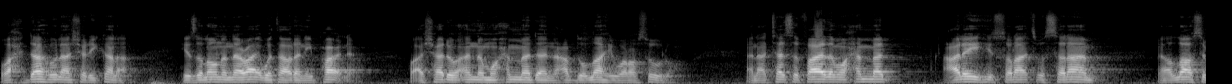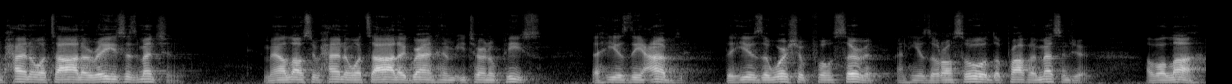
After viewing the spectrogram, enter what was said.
وحده لا شريك له He is alone in the right without any partner. وأشهد أن محمدا عبد الله ورسوله And I testify that Muhammad عليه الصلاة والسلام May Allah subhanahu wa ta'ala raise his mention. May Allah subhanahu wa ta'ala grant him eternal peace. That he is the abd, that he is the worshipful servant, and he is the Rasul, the Prophet Messenger of Allah.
